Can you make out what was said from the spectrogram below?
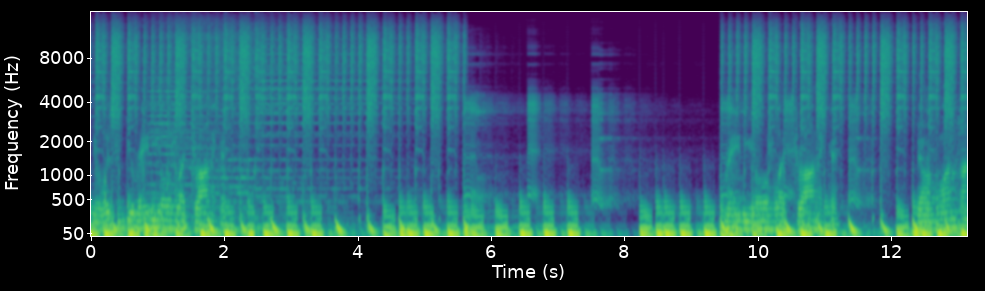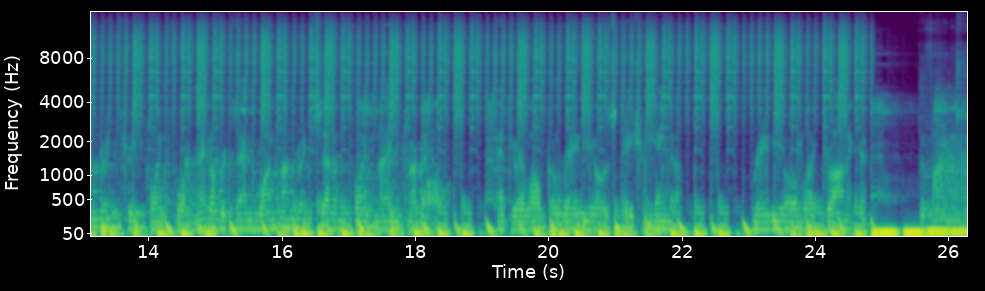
You listen to Radio Electronica. and 107.9 kernel at your local radio station Dana. Radio Electronica. Divine.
